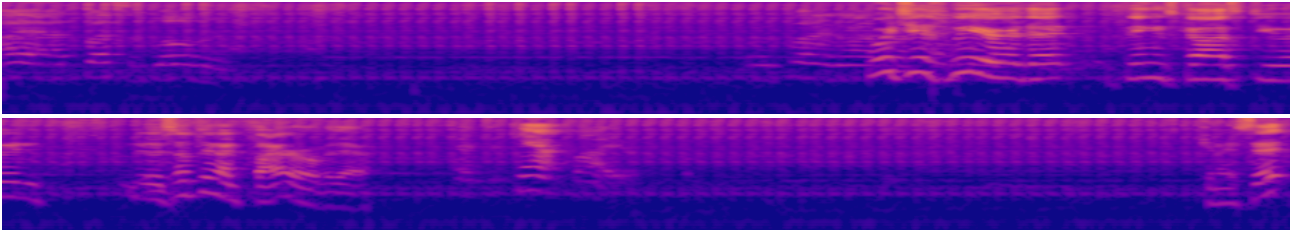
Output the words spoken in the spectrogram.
Oh yeah, that's West of Bloated. We're playing that Which is weird that things cost you and there's something on fire over there. That's a campfire. Can I sit?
